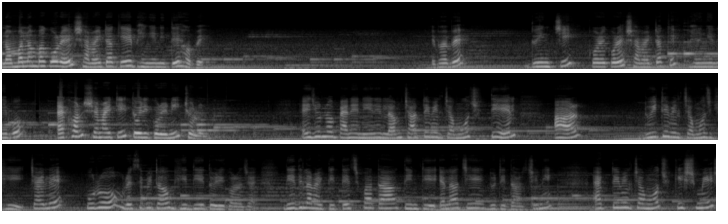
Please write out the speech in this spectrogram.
লম্বা লম্বা করে সেমাইটাকে ভেঙে নিতে হবে। এভাবে দুই ইঞ্চি করে করে সেমাইটাকে ভেঙে নেব। এখন সেমাইটি তৈরি করে নিই, চলুন। এই জন্য প্যানে নিয়ে নিলাম চার টেবিল চামচ তেল আর দুই টেবিল চামচ ঘি। চাইলে পুরো রেসিপিটাও ঘি দিয়ে তৈরি করা যায়। দিয়ে দিলাম একটি তেজপাতা, তিনটি এলাচি, দুটি দারচিনি, এক টেবিল চামচ কিশমিশ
